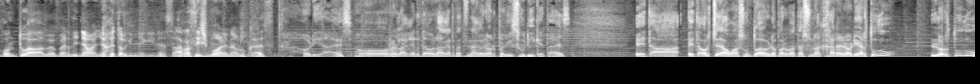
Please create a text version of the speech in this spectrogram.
kontua, ba, berdina baina etorkinekin, ez? Arrazismoaren aurka, ez? Hori da, ez? Horrela gerta, horrela gertatzen da gero aurpegi zurik eta, ez? Eta, eta hortxe dago asuntoa, Europar batasunak jarrera hori hartu du, lortu du,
